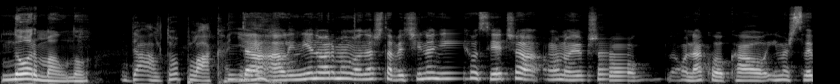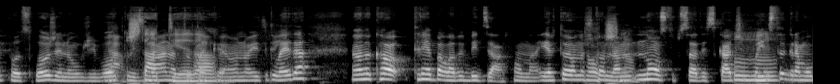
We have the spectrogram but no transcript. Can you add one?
normalno. Da, ali to plakanje. Da, ali nije normalno, znaš šta, većina njih osjeća ono još ono, onako kao imaš sve posloženo u životu Da, izvana, je, to da. tako je, ono izgleda. I onda kao trebala bi biti zahvalna, jer to je ono što Točno. nam non stop sad iskače po Mhm. Instagramu,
